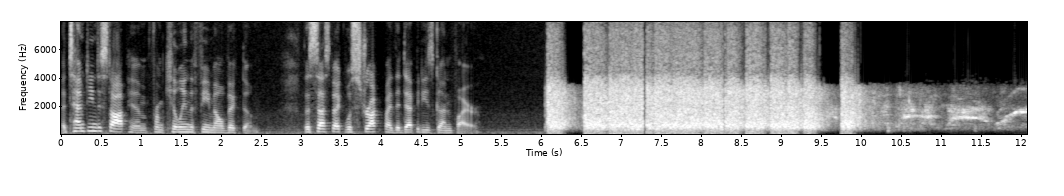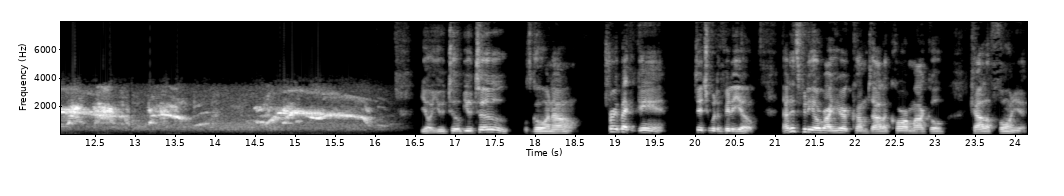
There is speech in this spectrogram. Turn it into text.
attempting to stop him from killing the female victim. The suspect was struck by the deputies' gunfire. Yo, YouTube, YouTube, what's going on? Trey back again, teach you with a video. Now, this video right here comes out of Carmichael, California.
